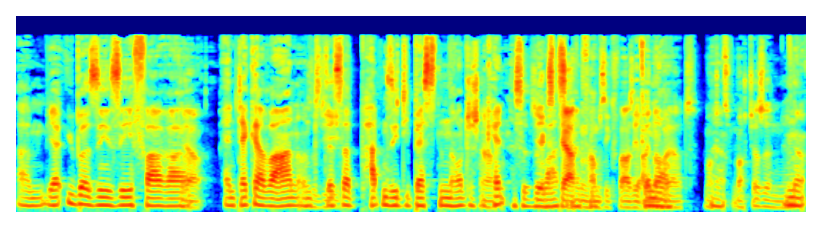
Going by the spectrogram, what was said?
ähm, ja, Übersee-Seefahrer, Ja. Entdecker waren und Also die- deshalb hatten sie die besten nautischen Ja. Kenntnisse. So Die Experten haben sie quasi Genau. angeheuert. Macht, macht ja Sinn. Ja.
